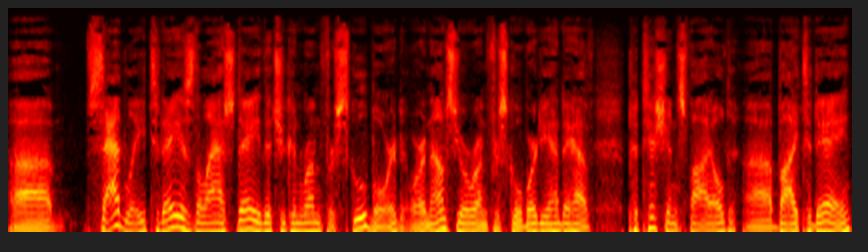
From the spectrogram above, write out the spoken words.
Uh, sadly, today is the last day that you can run for school board or announce your run for school board. You had to have petitions filed uh, by today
